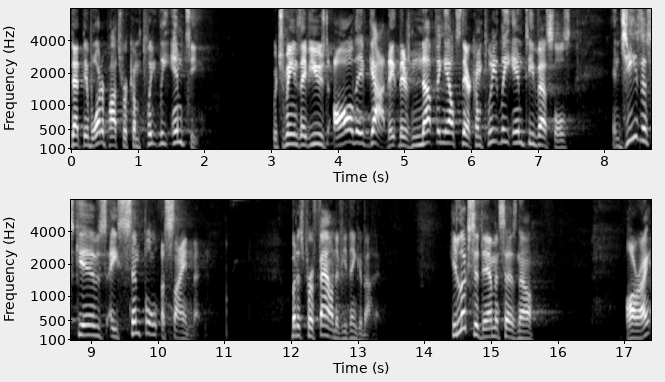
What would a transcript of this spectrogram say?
that the water pots were completely empty, which means they've used all they've got. They, there's nothing else there, completely empty vessels. And Jesus gives a simple assignment, but it's profound if you think about it. He looks at them and says, Now, all right.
